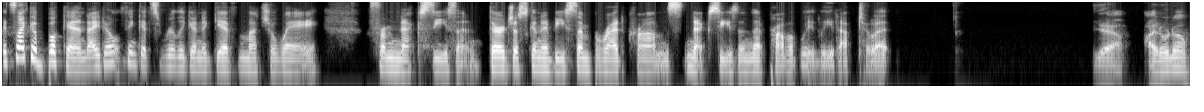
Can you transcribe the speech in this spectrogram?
It's like a bookend. I don't think it's really going to give much away from next season. There are just going to be some breadcrumbs next season that probably lead up to it. yeah, I don't know.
